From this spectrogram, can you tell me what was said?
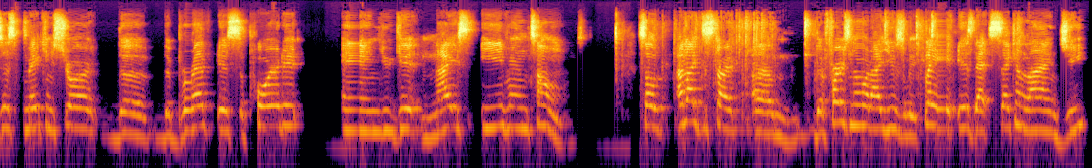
just making sure the, the breath is supported and you get nice, even tones. So I like to start. Um, the first note I usually play is that second line G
